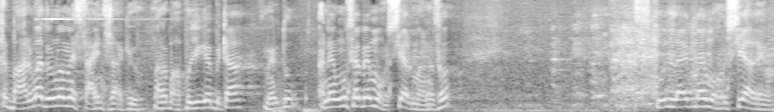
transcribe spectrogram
તો બારમા ધોરણમાં મેં સાયન્સ રાખ્યું. મારા બાપુજી કે બેટા, મેં કીધું, અને હું સાહેબ એમ હોશિયાર માણસ હો. સ્કૂલ લાઈફમાં એમ હોશિયાર એમ.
